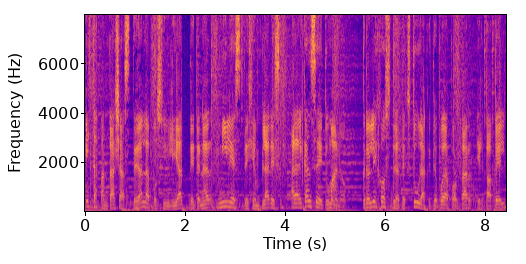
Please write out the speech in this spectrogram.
Estas pantallas te dan la posibilidad de tener miles de ejemplares al alcance de tu mano, pero lejos de la textura que te puede aportar el papel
